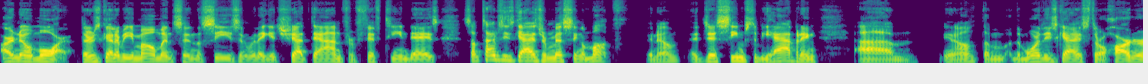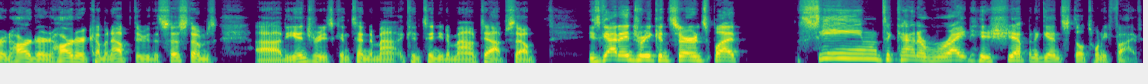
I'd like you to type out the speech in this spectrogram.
are no more. There's going to be moments in the season where they get shut down for 15 days. Sometimes these guys are missing a month. You know, it just seems to be happening. Um, you know, the the more these guys throw harder and harder and harder coming up through the systems, uh, the injuries can tend to mount, continue to mount up. So he's got injury concerns, but seem to kind of right his ship. And again, still 25.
